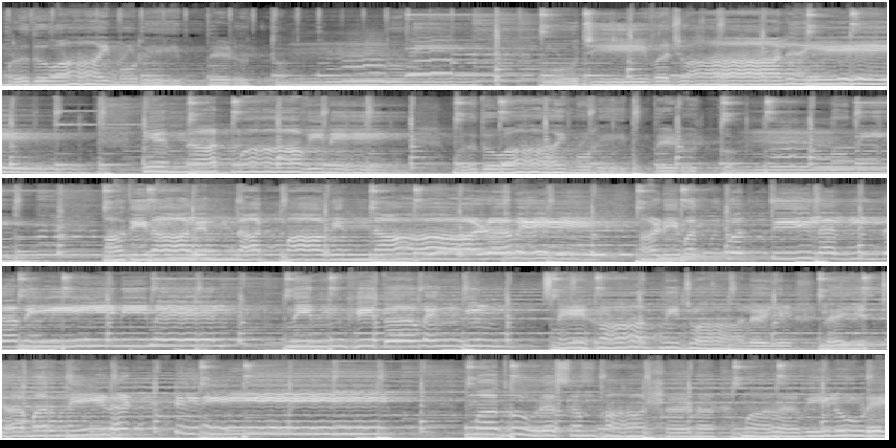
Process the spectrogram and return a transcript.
മൃദുവായി മുറിപ്പെടുത്തുന്നു നീ. ഓ ജീവജ്വാലയേ എന്നാത്മാവിനെ മൃദുവായി മുറിപ്പെടുത്തുന്നു നീ. അതിനാൽ എന്നാത്മാവിനാഴമേ അടിമത്വത്തിലല്ല ജ്വാലയിൽ ലയിച്ചമർന്നിടട്ടിനീ. മധുര സംഭാഷണ മറവിലൂടെ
